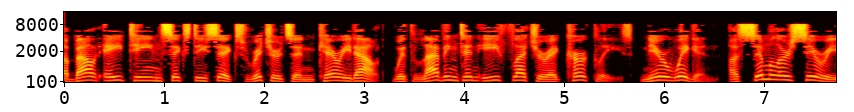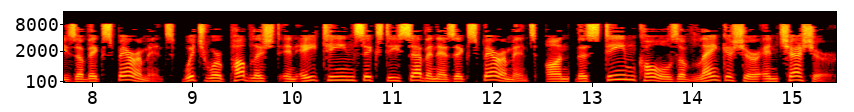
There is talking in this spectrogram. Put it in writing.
About 1866 Richardson carried out, with Lavington E. Fletcher at Kirklees, near Wigan, a similar series of experiments, which were published in 1867 as experiments, on the steam coals of Lancashire and Cheshire.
